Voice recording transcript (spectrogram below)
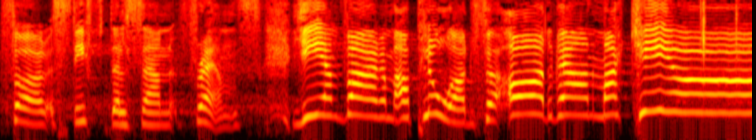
för stiftelsen Friends. Ge en varm applåd för Adrian Macéus!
